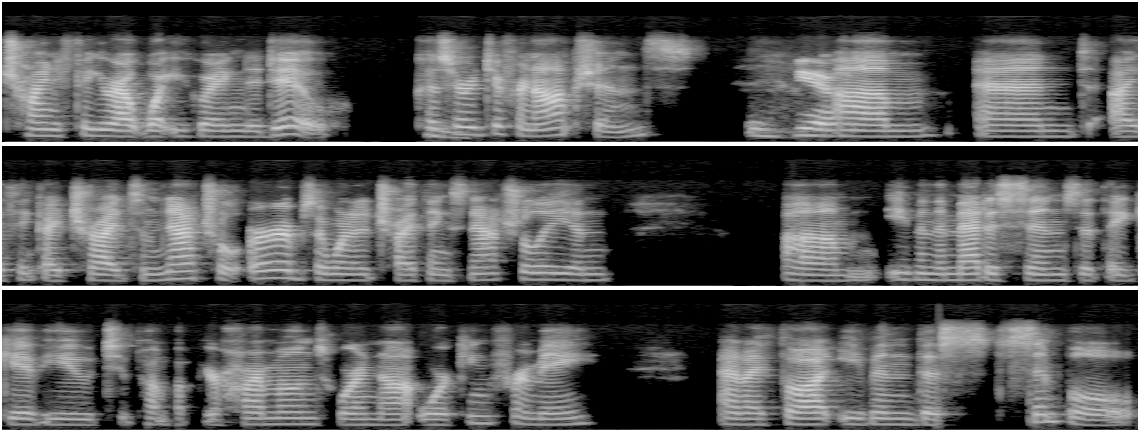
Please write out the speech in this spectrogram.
trying to figure out what you're going to do because mm-hmm. there are different options. Yeah. Um, and I think I tried some natural herbs. I wanted to try things naturally. And um, even the medicines that they give you to pump up your hormones were not working for me. And I thought even the simple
